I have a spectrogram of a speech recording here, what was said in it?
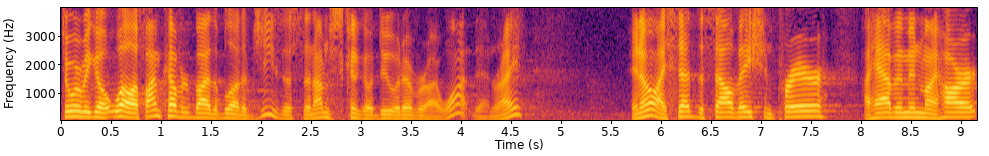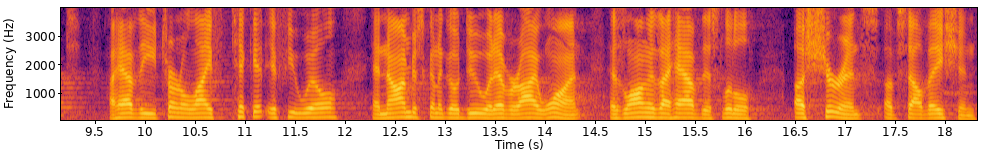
to where we go, well, if I'm covered by the blood of Jesus, then I'm just going to go do whatever I want, then, right? You know, I said the salvation prayer, I have Him in my heart, I have the eternal life ticket, if you will and now I'm just going to go do whatever I want as long as I have this little assurance of salvation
